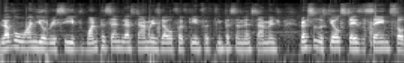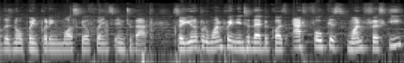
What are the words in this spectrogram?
level 1 you'll receive 1% less damage, level 15 15% less damage. The rest of the skill stays the same so there's no point putting more skill points into that. So you're going to put 1 point into there because at focus 150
